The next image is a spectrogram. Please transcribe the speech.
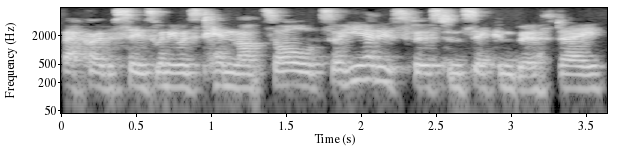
back overseas when he was 10 months old. So he had his first and second birthday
